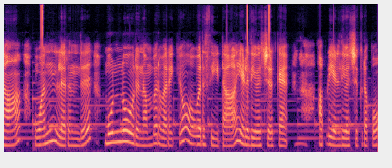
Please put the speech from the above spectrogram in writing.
நான் ஒன்லேருந்து முந்நூறு நம்பர் வரைக்கும் ஒவ்வொரு சீட்டாக எழுதி வச்சுருக்கேன். அப்படி எழுதி வச்சுக்கிறப்போ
